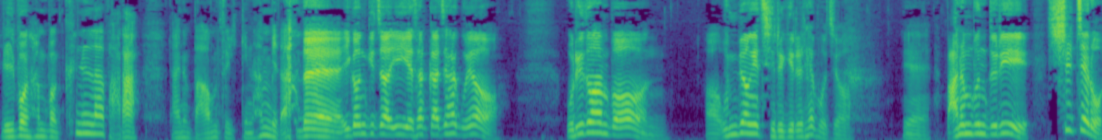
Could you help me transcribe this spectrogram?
일본 한번 큰일 나봐라라는 마음도 있긴 합니다. 네, 이건 기자 이 예상까지 하고요. 우리도 한번 어, 운명의 지르기를 해보죠. 예, 많은 분들이 실제로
